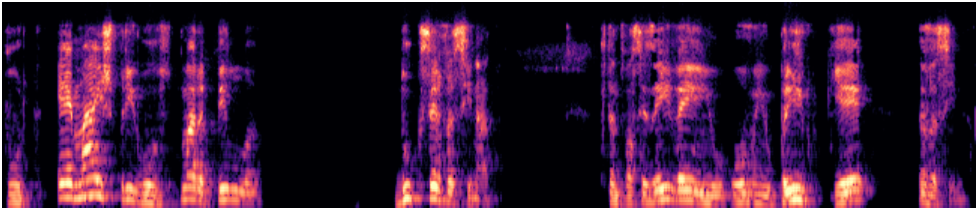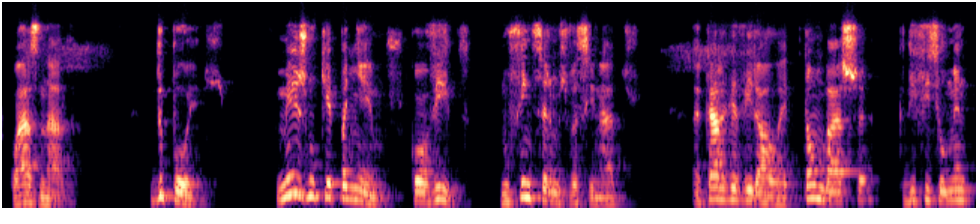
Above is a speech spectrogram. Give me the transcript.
porque é mais perigoso tomar a pílula do que ser vacinado. Portanto, vocês aí veem, ouvem o perigo que é a vacina. Quase nada. Depois, mesmo que apanhemos Covid no fim de sermos vacinados, a carga viral é tão baixa que dificilmente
